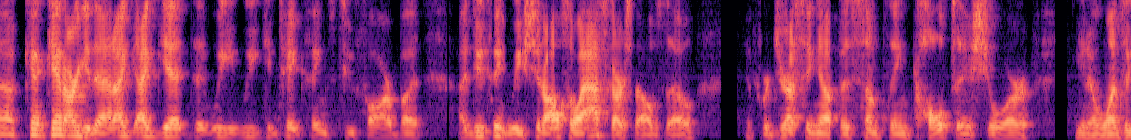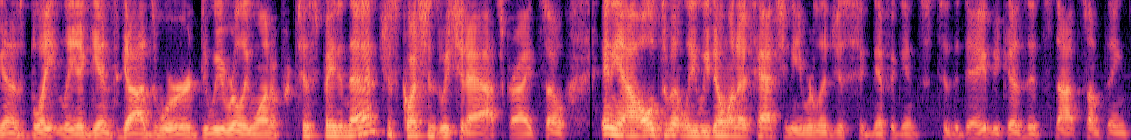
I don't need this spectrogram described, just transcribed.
uh, can't can't argue that I, I get that we we can take things too far but I do think we should also ask ourselves, though, if we're dressing up as something cultish or, you know, once again, as blatantly against God's word, do we really want to participate in that? It's just questions we should ask, right? So, anyhow, ultimately, we don't want to attach any religious significance to the day because it's not something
